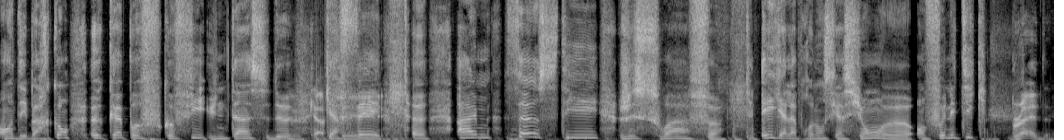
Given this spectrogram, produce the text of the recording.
en débarquant. A cup of coffee, une tasse de Le café. café. Euh, I'm thirsty, j'ai soif. Et il y a la prononciation euh, en phonétique. Bread,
